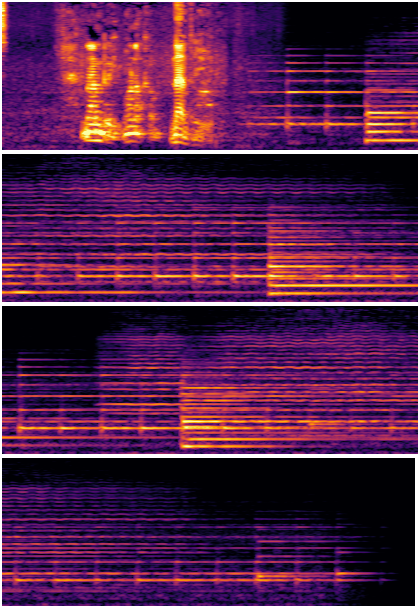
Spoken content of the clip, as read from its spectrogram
நன்றி. வணக்கம். நன்றி.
